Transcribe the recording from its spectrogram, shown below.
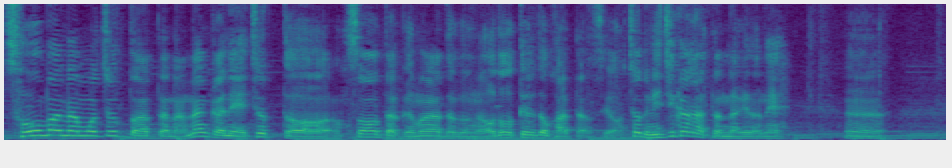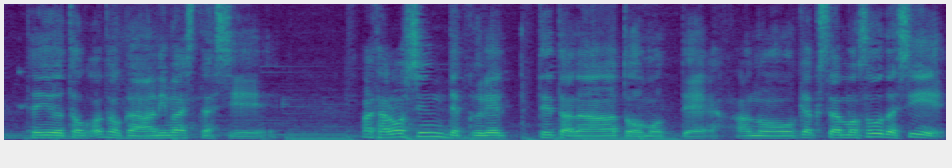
相場なもちょっとあったな。なんかね、ちょっと、ソータ君、マナト君が踊ってるとこあったんですよ。ちょっと短かったんだけどね。うん。っていうとことかありましたし、まあ楽しんでくれてたなと思って、あの、お客さんもそうだし、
